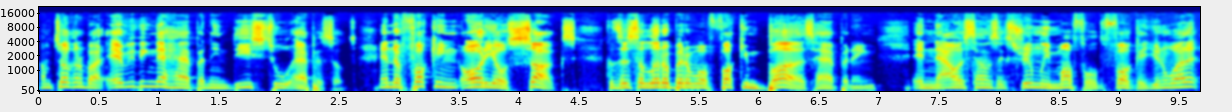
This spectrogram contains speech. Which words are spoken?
I'm talking about everything that happened in these two episodes. And the fucking audio sucks because there's a little bit of a fucking buzz happening, and now it sounds extremely muffled. Fuck it. You know what?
